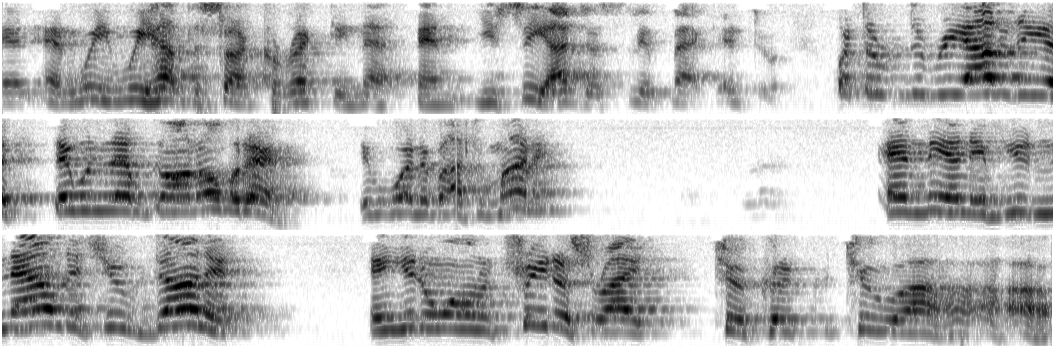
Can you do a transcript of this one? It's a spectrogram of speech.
And, and we, we have to start correcting that. And you see, I just slipped back into it. But the, the reality is they wouldn't have gone over there if it wasn't about the money. And then if you, now that you've done it and you don't want to treat us right, to, to uh, uh,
